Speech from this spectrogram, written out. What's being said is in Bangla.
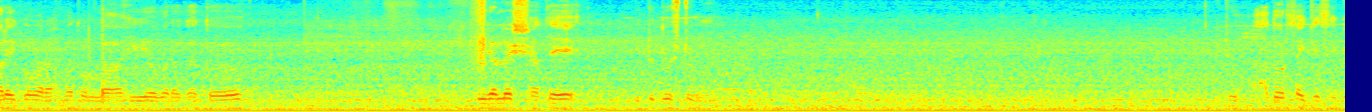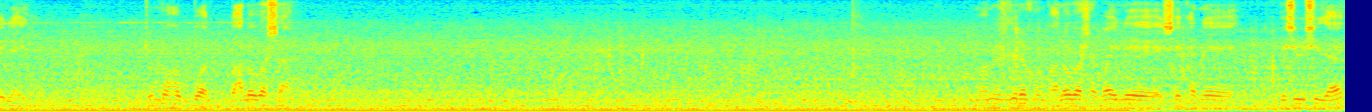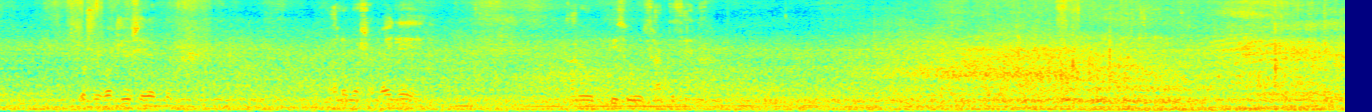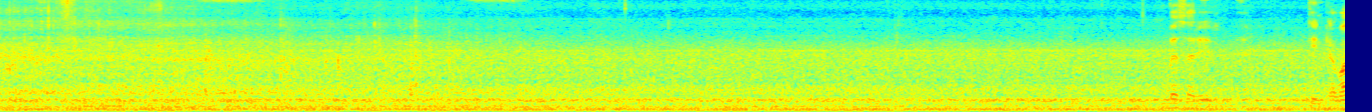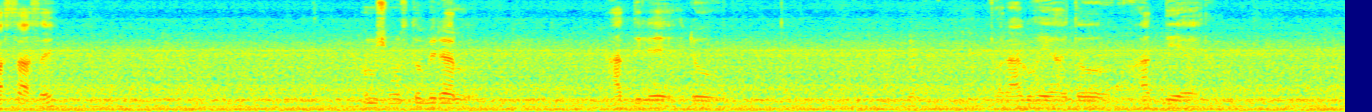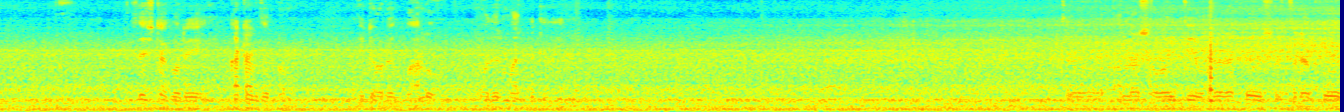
আলাইকুম রহমতুল্লাহ বারাকাত বিড়ালের সাথে একটু দুষ্টুমি। একটু আদর চাইতেছে বিলাই। একটু মহব্বত, ভালোবাসা। মানুষ যেরকম ভালোবাসা পাইলে সেখানে বেশি বেশি যায় পশু পাখিও সেরকম। ভালোবাসা পাইলে কারও কিছু ছাড়তে চায় না। বেচারির তিনটা বাচ্চা আছে। সমস্ত বিড়াল হাত দিলে একটু রাগ হয়ে হয়তো হাত দিয়ে চেষ্টা করে কাটার জন্য। এটা অনেক ভালো আমাদের মার্কেটে তো আল্লাহ সবাইকে ভালো রাখো সুস্থ রাখো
